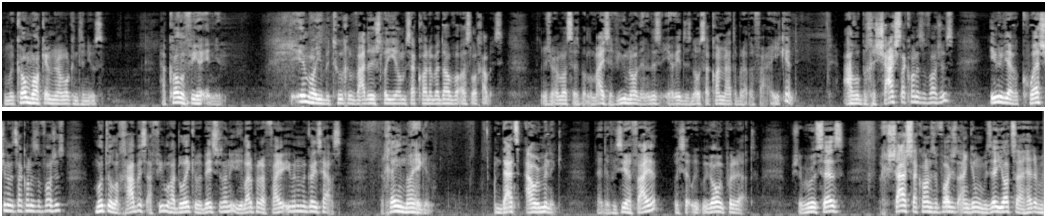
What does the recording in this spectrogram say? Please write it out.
When Umekom Hakim, the Rambam continues. Hakol Afiyah Inyan. The Im Hoyu Betuchim Vadrish Lo Yom Sakona Badav V'Asla Chabes. The Rambam says, but Lamais, if you know that in this area there's no sakon not about the fire, you can't. Avol b'chashash sakonas v'fashes, even if you have a question of sakonas v'fashes, mutter l'chabes afilu hadleika v'beis on you're allowed to put out a fire even in the guy's house. And that's our minig. That if we see a fire, we said we, we go and we put it out. Shabru says, from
